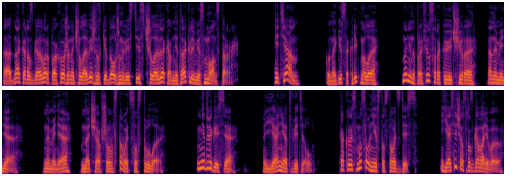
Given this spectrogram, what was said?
Однако разговор, похожий на человеческий, должен вести с человеком, не так ли, мисс Монстр? «Этян!» Кунагиса крикнула, но не на профессора Куичира, а на меня. На меня, начавшего вставать со стула. «Не двигайся!» Я не ответил. «Какой смысл неистовствовать здесь? Я сейчас разговариваю».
